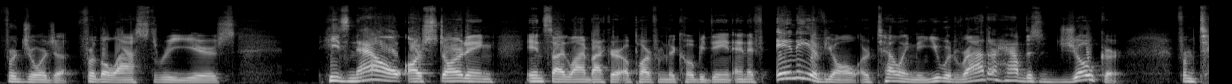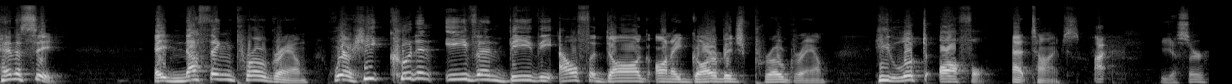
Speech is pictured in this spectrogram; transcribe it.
for Georgia for the last 3 years. He's now our starting inside linebacker apart from Nakobe Dean. And if any of y'all are telling me you would rather have this joker from Tennessee, a nothing program where he couldn't even be the alpha dog on a garbage program, he looked awful at times. I Yes, sir.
